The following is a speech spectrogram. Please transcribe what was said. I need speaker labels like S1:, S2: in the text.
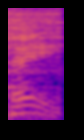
S1: Hey,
